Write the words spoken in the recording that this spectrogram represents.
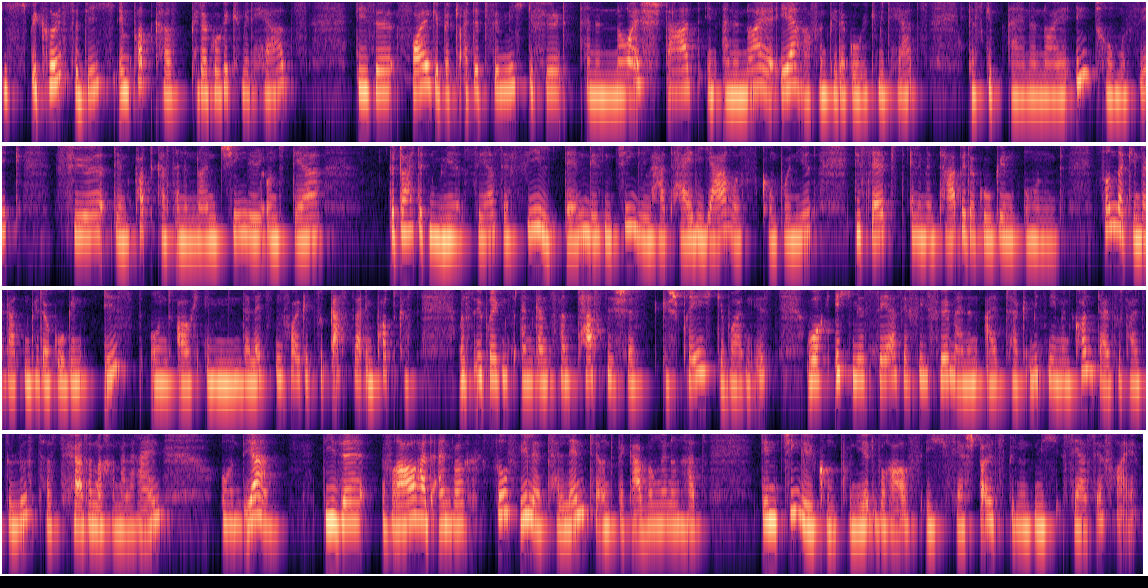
Ich begrüße dich im Podcast Pädagogik mit Herz. Diese Folge bedeutet für mich gefühlt einen Neustart in eine neue Ära von Pädagogik mit Herz. Es gibt eine neue Intro-Musik für den Podcast, einen neuen Jingle und der bedeutet mir sehr, sehr viel, denn diesen Jingle hat Heidi Jarus komponiert, die selbst Elementarpädagogin und Sonderkindergartenpädagogin ist und auch in der letzten Folge zu Gast war im Podcast, was übrigens ein ganz fantastisches Gespräch geworden ist, wo auch ich mir sehr, sehr viel für meinen Alltag mitnehmen konnte. Also falls du Lust hast, hör da noch einmal rein. Und ja, diese Frau hat einfach so viele Talente und Begabungen und hat den Jingle komponiert, worauf ich sehr stolz bin und mich sehr, sehr freue.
